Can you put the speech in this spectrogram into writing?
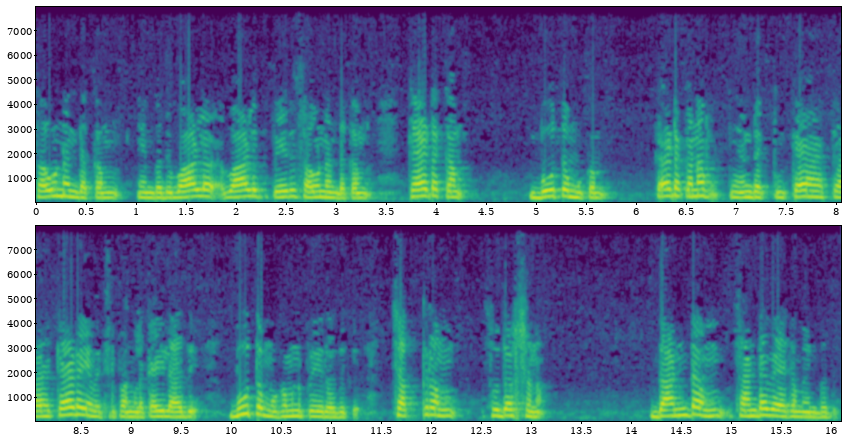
சவுனந்தகம் என்பது வாழ வாளுக்கு பேர் சவுனந்தகம் கேடக்கம் பூத்தமுகம். கேடக்கம்னா இந்த கே- கேடயம் வச்சுருப்பாங்களே கையில் அது. பூத்தமுகம்னு பேர் அதுக்கு. சக்கரம் சுதர்சனம். தண்டம் சண்டவேகம் என்பது.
